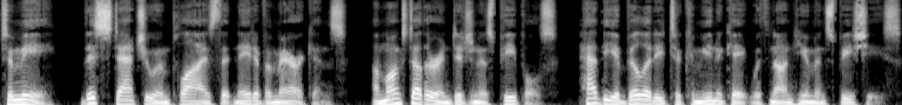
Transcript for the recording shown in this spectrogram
To me, this statue implies that Native Americans, amongst other indigenous peoples, had the ability to communicate with non-human species.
